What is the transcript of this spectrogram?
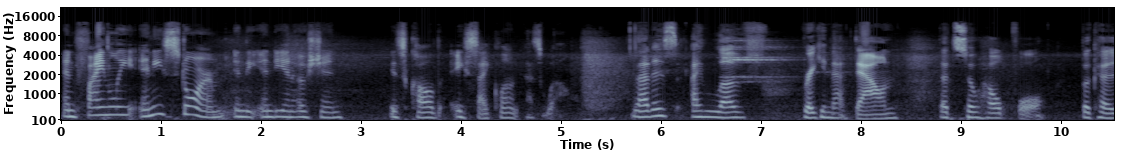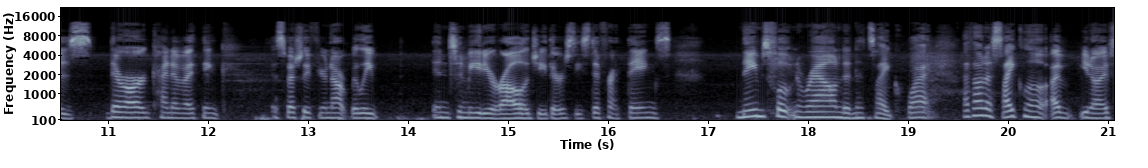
and finally, any storm in the Indian Ocean is called a cyclone as well. That is, I love breaking that down. That's so helpful because there are kind of, I think, especially if you're not really into meteorology, there's these different things, names floating around, and it's like, why? I thought a cyclone. I, you know, I've,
